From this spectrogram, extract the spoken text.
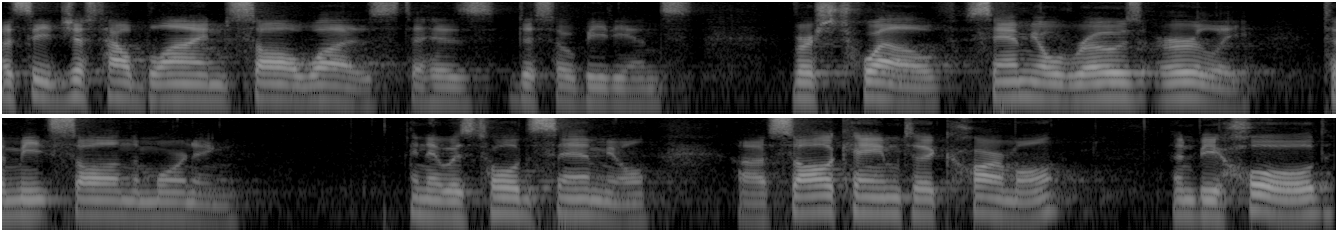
Let's see just how blind Saul was to his disobedience. Verse 12 Samuel rose early to meet Saul in the morning. And it was told Samuel, uh, Saul came to Carmel, and behold,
